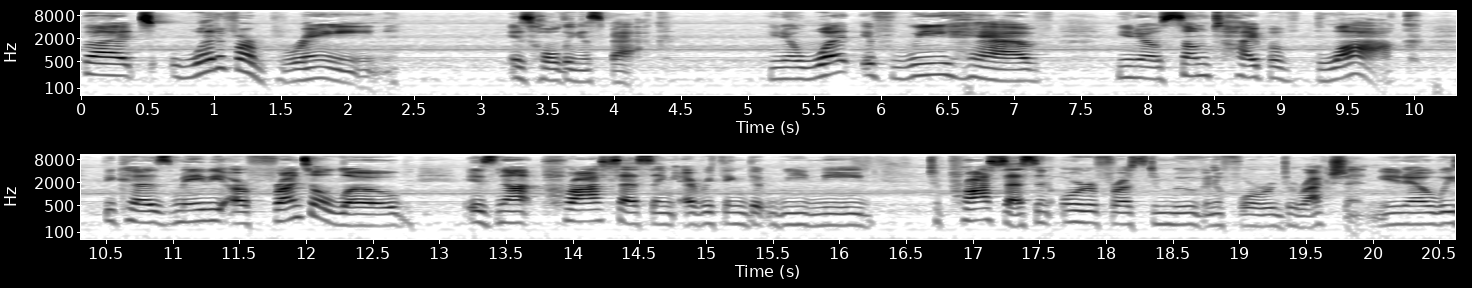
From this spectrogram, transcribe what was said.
But what if our brain is holding us back? You know, what if we have, you know, some type of block because maybe our frontal lobe is not processing everything that we need to process in order for us to move in a forward direction. You know, we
